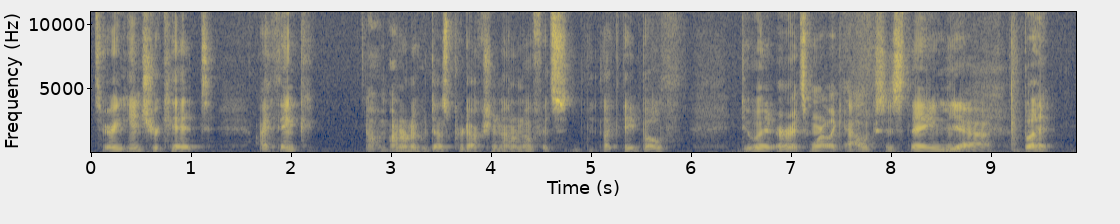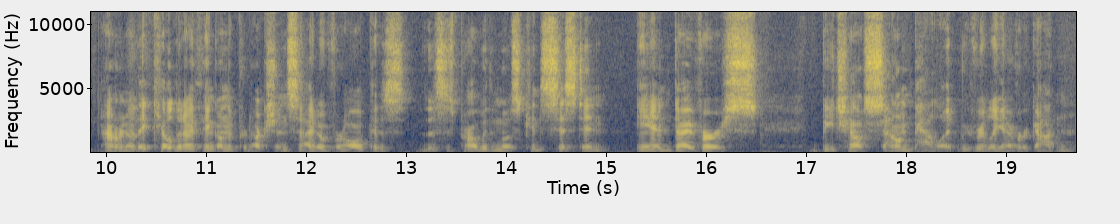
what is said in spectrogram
it's very intricate. I think um, I don't know who does production. I don't know if it's like they both do it or it's more like Alex's thing yeah but I don't know. They killed it, I think, on the production side overall because this is probably the most consistent and diverse beach house sound palette we've really ever gotten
